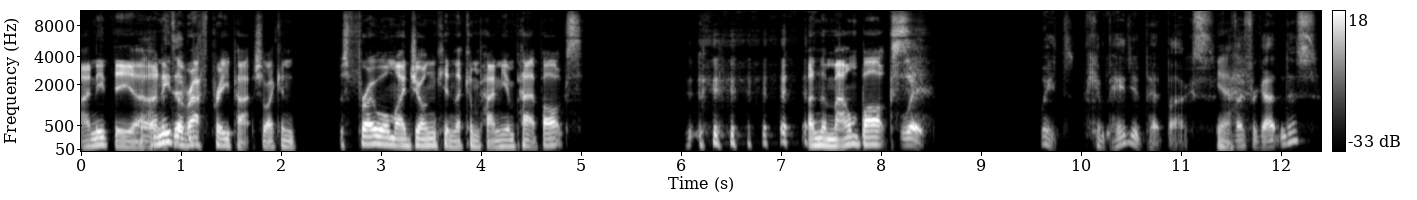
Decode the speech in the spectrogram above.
I need the uh, Uh, I need the RAF pre patch so I can just throw all my junk in the companion pet box and the mount box. wait, wait, companion pet box. Yeah. have I forgotten this?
